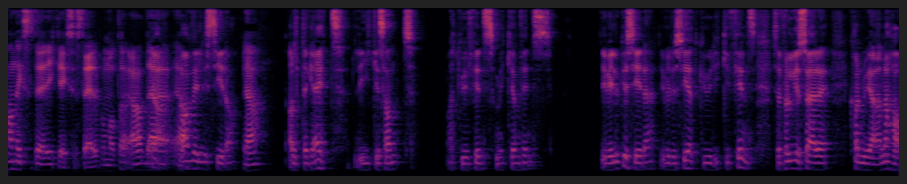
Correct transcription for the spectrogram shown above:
han eksisterer, ikke eksisterer, på en måte. Ja, det, ja, hva vil de si da? Ja. Alt er greit? Like sant? At Gud fins som ikke han fins? De vil jo ikke si det. De vil jo si at Gud ikke fins. Selvfølgelig så det, kan du gjerne ha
